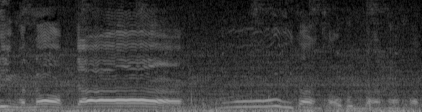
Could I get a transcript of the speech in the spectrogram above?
ลิงมันนอกจ้าโอ้ยทางเขาบุญบาทห้าพัน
